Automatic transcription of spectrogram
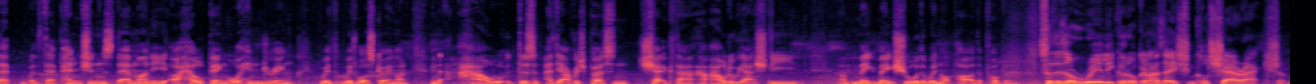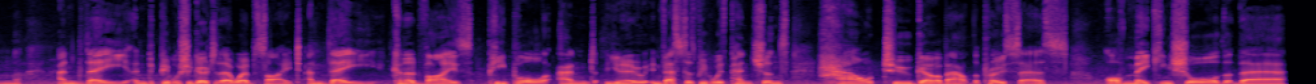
their, whether their pensions, their money are helping or hindering with, with what's going on. I mean, how does the average person check that? How, how do we actually um, make make sure that we're not part of the problem? So there's a really good organisation called ShareAction, and they and people should go to their website and they can advise people and you know investors people with pensions how to go about the process of making sure that their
